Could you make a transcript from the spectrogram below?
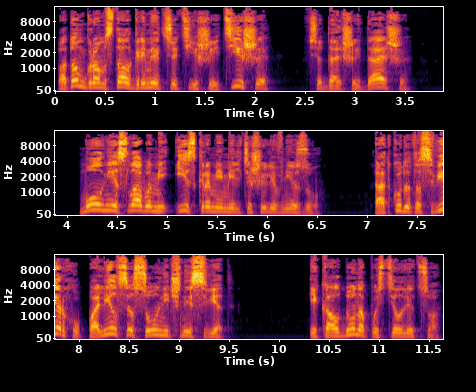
Потом гром стал греметь все тише и тише, все дальше и дальше. Молнии слабыми искрами мельтешили внизу. Откуда-то сверху полился солнечный свет. И колдун опустил лицо.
